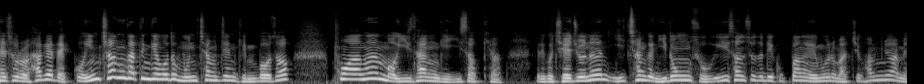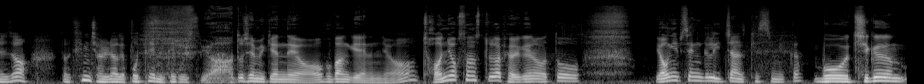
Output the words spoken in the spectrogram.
해소를 하게 됐고 인천 같은 경우도 문창진, 김보섭, 포항은 뭐 이상기, 이석현 그리고 제주는 이창근, 이동수 이 선수들이 국방의 의무를 마치고 합류하면서 또 팀 전력의 보탬이 되고 있습니다. 야, 또 재밌겠네요. 후반기에는요. 전역 선수들과 별개로 또 영입생들 있지 않겠습니까? 뭐 지금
